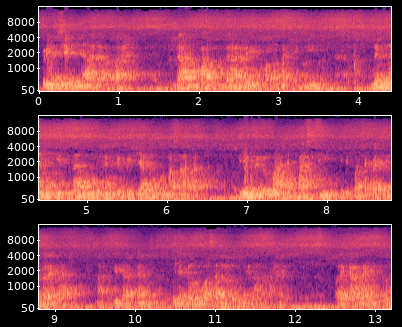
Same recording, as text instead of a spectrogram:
prinsipnya adalah dampak dari corona ini dengan kita memberikan kebijakan untuk masyarakat diam di rumah aja pasti jadi konsekuensinya mereka tidak akan punya keleluasan untuk menafkahi. Oleh karena itu,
